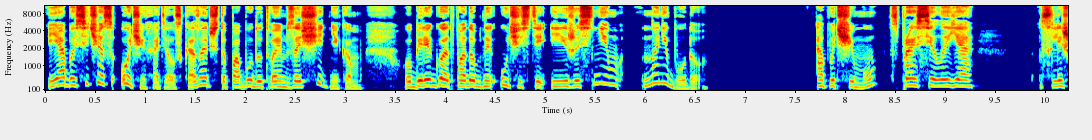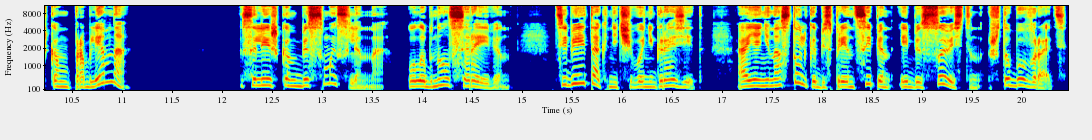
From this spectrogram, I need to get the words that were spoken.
я бы сейчас очень хотел сказать, что побуду твоим защитником, уберегу от подобной участи и же с ним, но не буду. «А почему?» — спросила я. «Слишком проблемно?» «Слишком бессмысленно», — улыбнулся Рейвен. «Тебе и так ничего не грозит, а я не настолько беспринципен и бессовестен, чтобы врать,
